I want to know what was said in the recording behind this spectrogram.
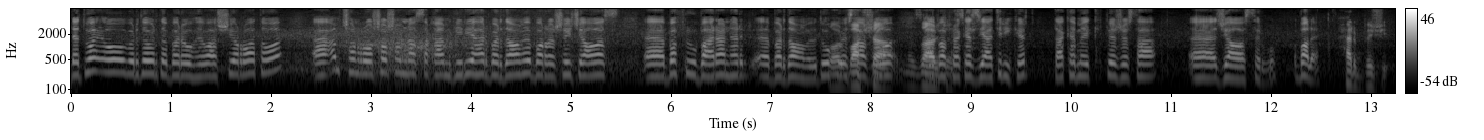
لە دوای ئەوە بردەوردە بەرەو هێواشی ڕاتەوە ئەم چەند ڕۆژەش ئەم ناسەقامگیری هەر بەرداوامێ بە ڕێژەی جیاواز بەفر و باران هەر بەرداوام بێت و بەفرەکە زیاتری کرد تا کەمێک پێش ئێستا جیاوازتر بوو بەڵێ هەر بژی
